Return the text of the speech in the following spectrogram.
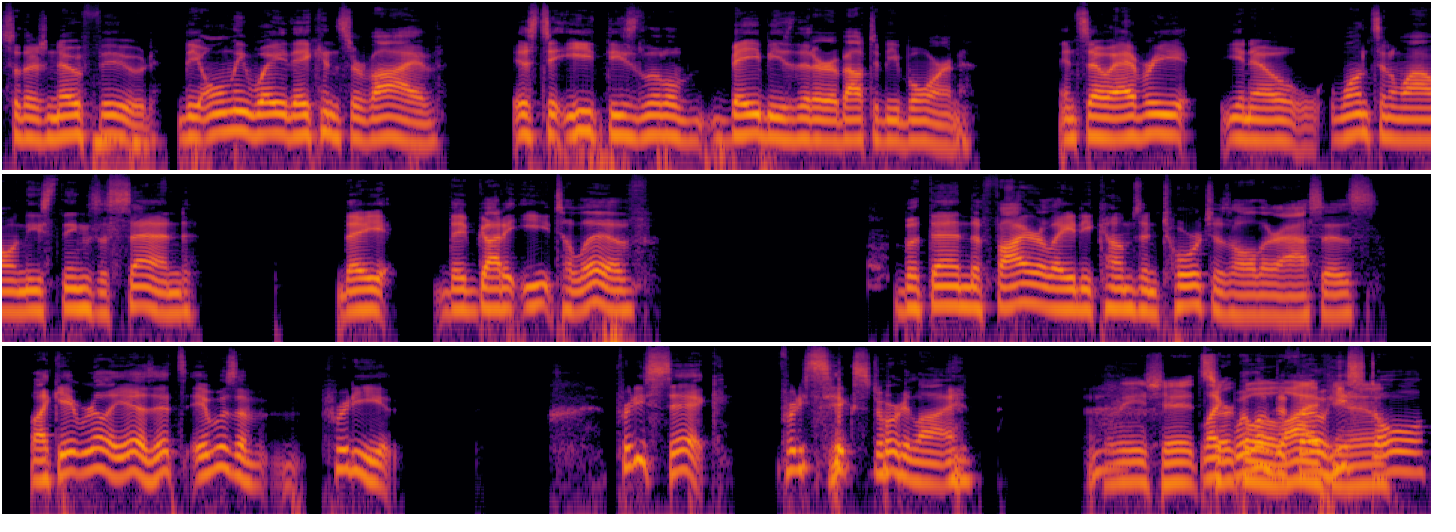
So there's no food. The only way they can survive is to eat these little babies that are about to be born. And so every, you know, once in a while when these things ascend, they they've got to eat to live. But then the fire lady comes and torches all their asses. Like it really is. It's it was a pretty pretty sick, pretty sick storyline. I mean, shit. Like circle Willem Dafoe, he you know? stole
